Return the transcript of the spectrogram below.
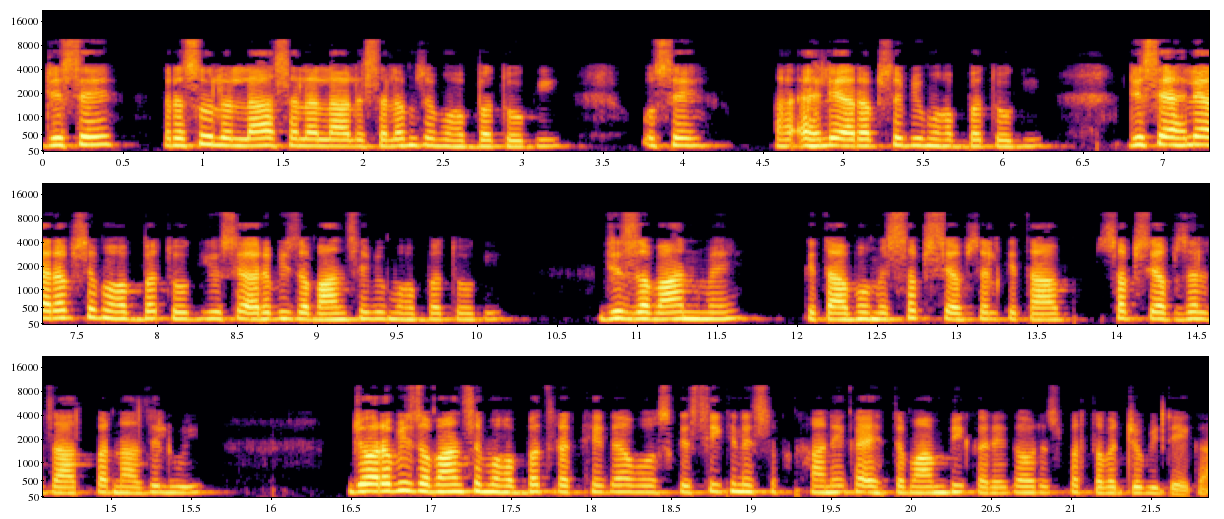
جسے رسول اللہ صلی اللہ علیہ وسلم سے محبت ہوگی، اسے اہل عرب سے بھی محبت ہوگی۔ جسے اہل عرب سے محبت ہوگی، اسے عربی زبان سے بھی محبت ہوگی۔ جس زبان میں کتابوں میں سب سے افضل کتاب، سب سے افضل ذات پر نازل ہوئی۔ جو عربی زبان سے محبت رکھے گا، وہ اس کے سیکھنے، سکھانے کا اہتمام بھی کرے گا اور اس پر توجہ بھی دے گا۔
